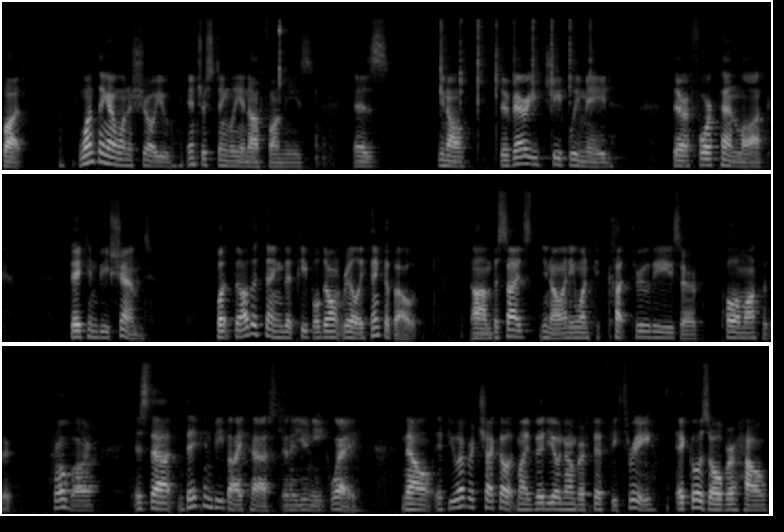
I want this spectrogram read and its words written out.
But one thing I want to show you, interestingly enough on these, is, you know, they're very cheaply made. They're a four-pin lock. They can be shimmed. But the other thing that people don't really think about um, besides, you know, anyone could cut through these or pull them off with a crowbar, is that they can be bypassed in a unique way. Now, if you ever check out my video number 53, it goes over how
